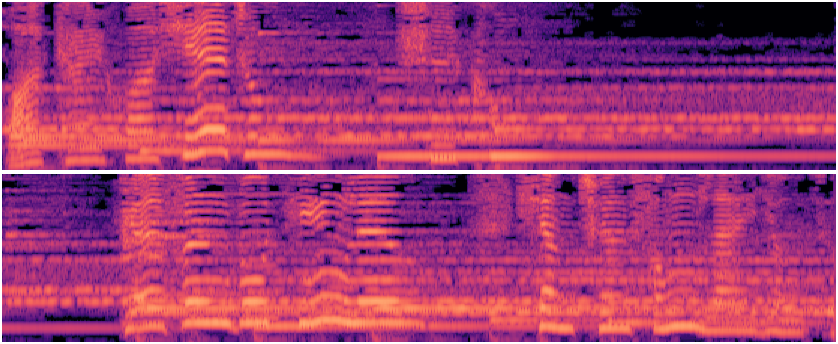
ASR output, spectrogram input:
花开花谢终是空。缘分不停留，像春风来又走。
